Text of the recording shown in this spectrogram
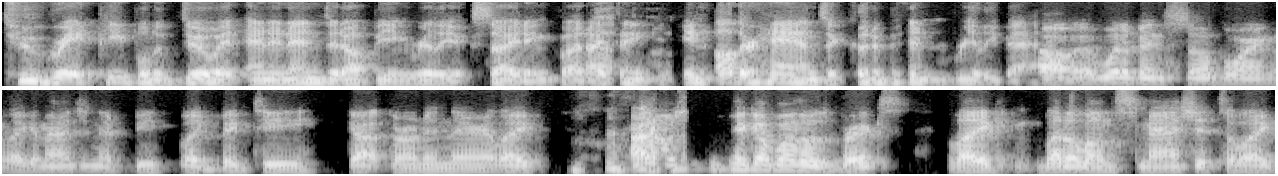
two great people to do it, and it ended up being really exciting. But I think in other hands, it could have been really bad. Oh, it would have been so boring. Like imagine if Big like Big T got thrown in there. Like I don't know, she could pick up one of those bricks, like let alone smash it to like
